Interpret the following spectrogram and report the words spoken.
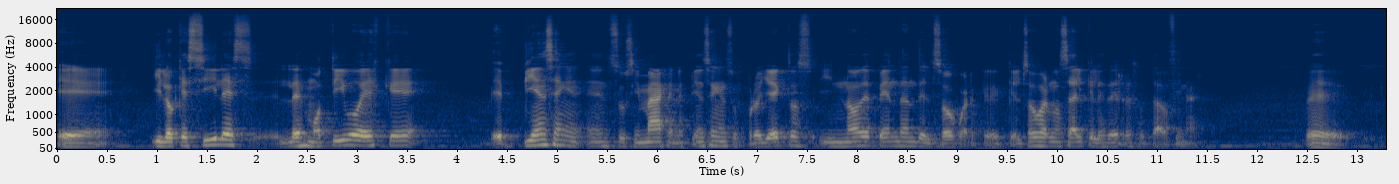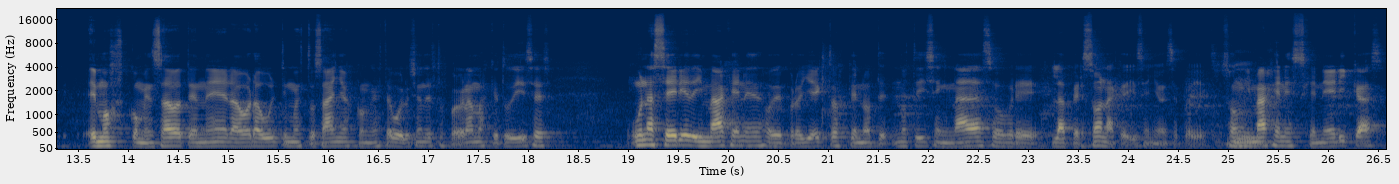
eh, y lo que sí les, les motivo es que eh, piensen en, sus imágenes, piensen en sus proyectos y no dependan del software, que, el software no sea el que les dé el resultado final. Eh, hemos comenzado a tener ahora último estos años con esta evolución de estos programas que tú dices, una serie de imágenes o de proyectos que no te, no te dicen nada sobre la persona que diseñó ese proyecto. Son mm. imágenes genéricas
